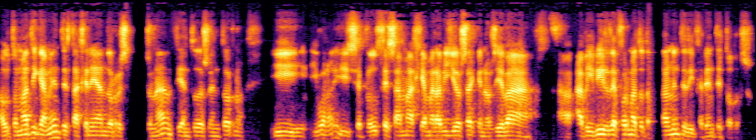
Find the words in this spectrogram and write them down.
automáticamente está generando resonancia en todo su entorno y, bueno, y se produce esa magia maravillosa que nos lleva a, vivir de forma totalmente diferente todos.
